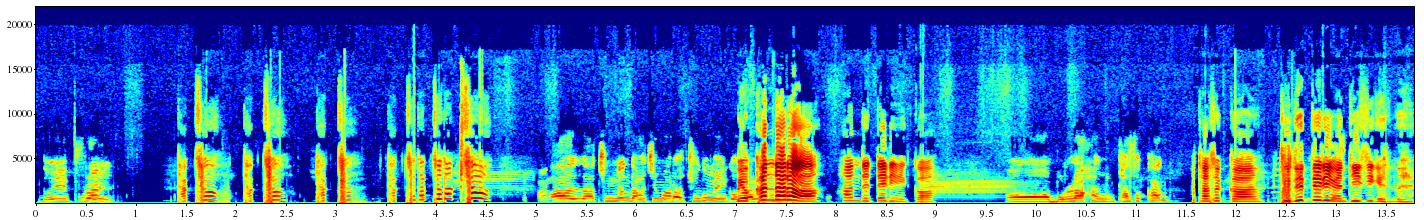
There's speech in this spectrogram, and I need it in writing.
너의 불알. 닥쳐, 닥쳐, 닥쳐, 닥쳐, 닥쳐, 닥쳐. 아 나 죽는다 하지 마라. 죽으면 이거 몇 칸 날라간다. 달아? 한대 때리니까. 어 몰라 한 다섯 칸? 다섯 칸. 두 대 때리면 뒤지겠네.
